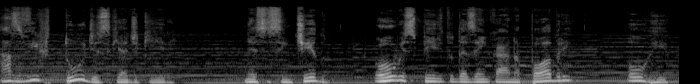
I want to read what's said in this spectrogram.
as virtudes que adquire. Nesse sentido, ou o espírito desencarna pobre ou rico.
